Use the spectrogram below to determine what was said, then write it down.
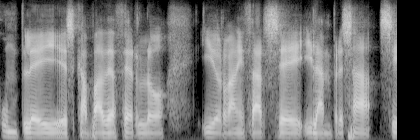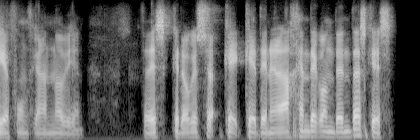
cumple y es capaz de hacerlo y organizarse y la empresa sigue funcionando bien. Entonces, creo que, que, tener a la gente contenta es que es,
